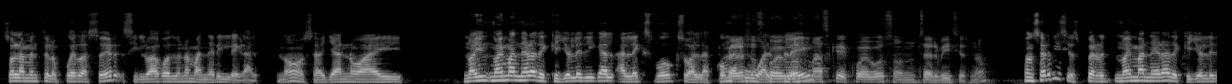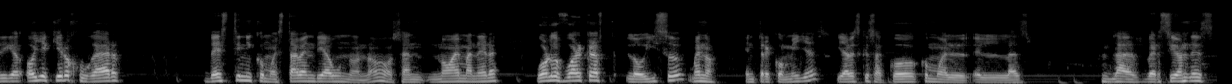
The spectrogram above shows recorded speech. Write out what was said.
solamente lo puedo hacer si lo hago de una manera ilegal, ¿no? O sea, ya no hay, no hay, no hay manera de que yo le diga al, al Xbox o a la compu Pero esos o al juegos, Play. más que juegos, son servicios, ¿no? Son servicios, pero no hay manera de que yo le diga, oye, quiero jugar Destiny como estaba en día uno, ¿no? O sea, no hay manera. World of Warcraft lo hizo, bueno, entre comillas, ya ves que sacó como el, el- las, las versiones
